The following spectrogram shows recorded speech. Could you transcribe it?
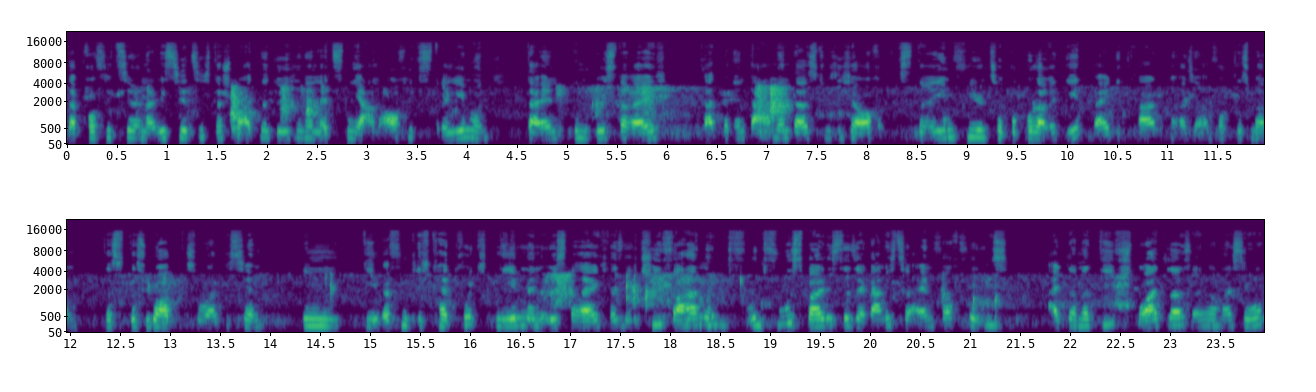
da professionalisiert sich der Sport natürlich in den letzten Jahren auch extrem und da in, Österreich, gerade bei den Damen, da hast du sicher auch extrem viel zur Popularität beigetragen. Also einfach, dass man das, das überhaupt so ein bisschen in die Öffentlichkeit drückt. Neben in Österreich, das nicht Skifahren und, und Fußball ist das ja gar nicht so einfach für uns Alternativsportler, sagen wir mal so.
